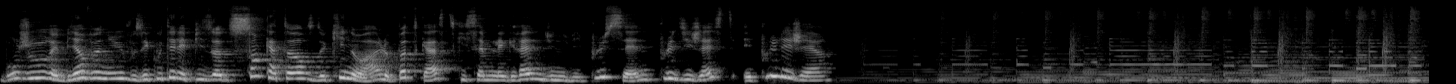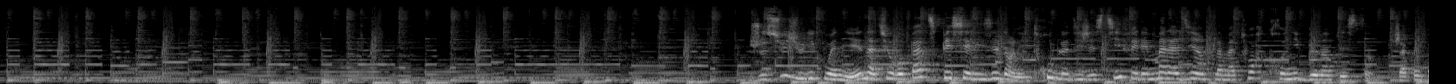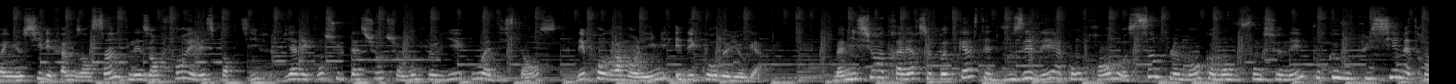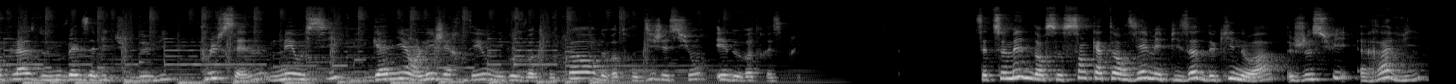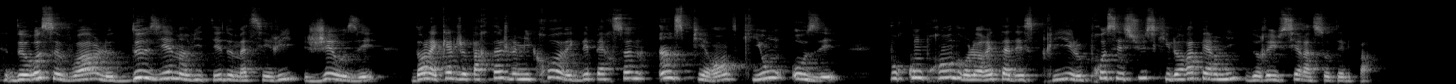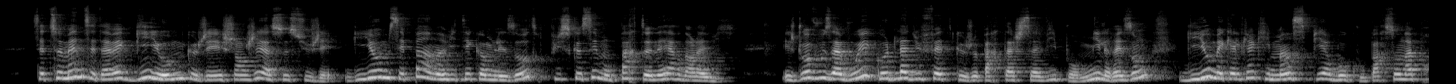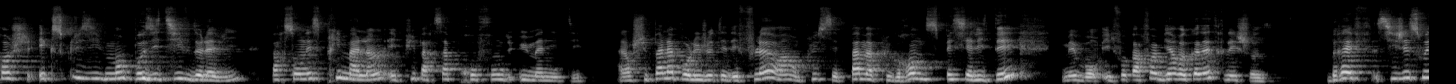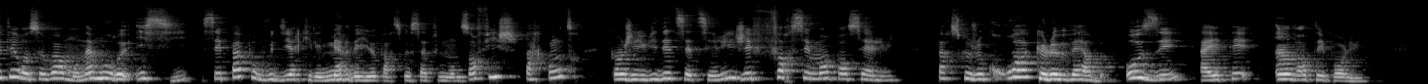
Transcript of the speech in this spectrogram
Bonjour et bienvenue, vous écoutez l'épisode 114 de Quinoa, le podcast qui sème les graines d'une vie plus saine, plus digeste et plus légère. Je suis Julie Coignet, naturopathe spécialisée dans les troubles digestifs et les maladies inflammatoires chroniques de l'intestin. J'accompagne aussi les femmes enceintes, les enfants et les sportifs via des consultations sur Montpellier ou à distance, des programmes en ligne et des cours de yoga. Ma mission à travers ce podcast est de vous aider à comprendre simplement comment vous fonctionnez pour que vous puissiez mettre en place de nouvelles habitudes de vie plus saines, mais aussi gagner en légèreté au niveau de votre corps, de votre digestion et de votre esprit. Cette semaine, dans ce 114e épisode de Quinoa, je suis ravie de recevoir le deuxième invité de ma série J'ai osé, dans laquelle je partage le micro avec des personnes inspirantes qui ont osé pour comprendre leur état d'esprit et le processus qui leur a permis de réussir à sauter le pas. Cette semaine, c'est avec Guillaume que j'ai échangé à ce sujet. Guillaume, c'est pas un invité comme les autres puisque c'est mon partenaire dans la vie. Et je dois vous avouer qu'au-delà du fait que je partage sa vie pour mille raisons, Guillaume est quelqu'un qui m'inspire beaucoup par son approche exclusivement positive de la vie, par son esprit malin et puis par sa profonde humanité. Alors je suis pas là pour lui jeter des fleurs, hein. en plus c'est pas ma plus grande spécialité, mais bon, il faut parfois bien reconnaître les choses. Bref, si j'ai souhaité recevoir mon amoureux ici, c'est pas pour vous dire qu'il est merveilleux parce que ça tout le monde s'en fiche. Par contre, quand j'ai eu l'idée de cette série, j'ai forcément pensé à lui parce que je crois que le verbe oser a été inventé pour lui.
